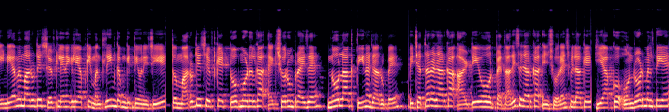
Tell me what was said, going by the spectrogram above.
इंडिया में मारुति स्विफ्ट लेने के लिए आपकी मंथली इनकम कितनी होनी चाहिए? तो मारुति स्विफ्ट के टॉप मॉडल का एक्स शोरूम प्राइस है, नौ लाख तीन हज़ार रूपए। पिछहत्तर हज़ार का आरटीओ और पैतालीस हज़ार का इंश्योरेंस मिला के ये आपको ऑन रोड मिलती है,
